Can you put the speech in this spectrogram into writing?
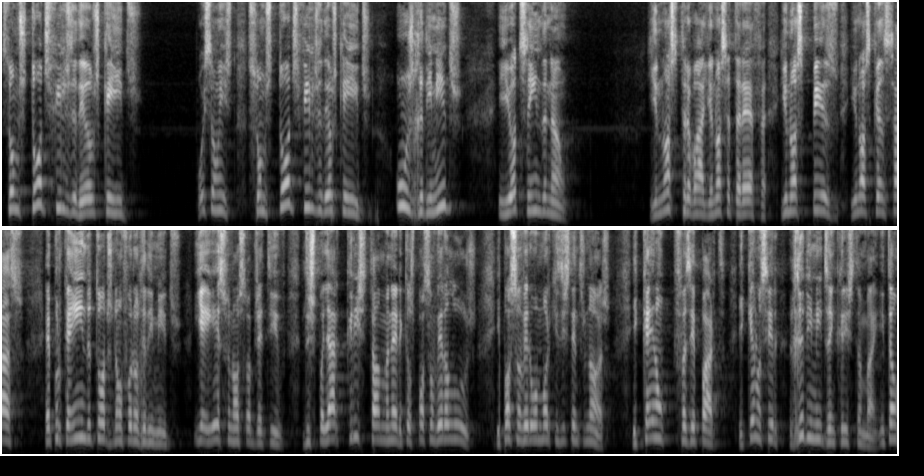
Somos todos filhos de Deus caídos. Ouçam isto. Somos todos filhos de Deus caídos. Uns redimidos e outros ainda não. E o nosso trabalho, a nossa tarefa, e o nosso peso, e o nosso cansaço é porque ainda todos não foram redimidos. E é esse o nosso objetivo, de espalhar Cristo de tal maneira que eles possam ver a luz e possam ver o amor que existe entre nós e queiram fazer parte e queiram ser redimidos em Cristo também. Então,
